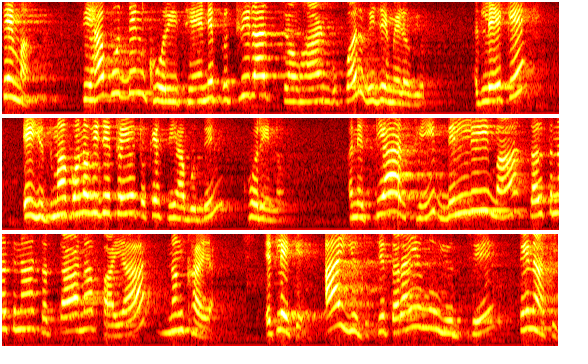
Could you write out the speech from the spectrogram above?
તેમાં સિહાબુદ્દીન ઘોરી છે એને પૃથ્વીરાજ ચૌહાણ ઉપર વિજય મેળવ્યો. એટલે કે એ યુદ્ધમાં કોનો વિજય થયો? તો કે સિહાબુદ્દીન ઘોરીનો અને ત્યારથી દિલ્હીમાં સલ્તનતના સત્તાના પાયા નંખાયા. એટલે કે આ યુદ્ધ, જે તરાઈનું યુદ્ધ છે, તેનાથી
